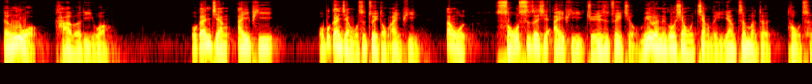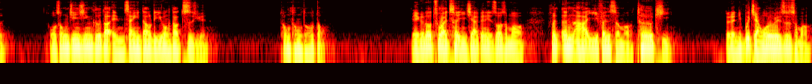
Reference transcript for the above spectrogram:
等我 cover 利旺。我敢讲 IP，我不敢讲我是最懂 IP，但我熟识这些 IP 绝对是最久，没有人能够像我讲的一样这么的透彻。我从金星科到 M 三一到利旺到智源，通通都懂，每个都出来蹭一下，跟你说什么分 NRE 分什么 Turkey，对不对？你不讲会不会是什么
